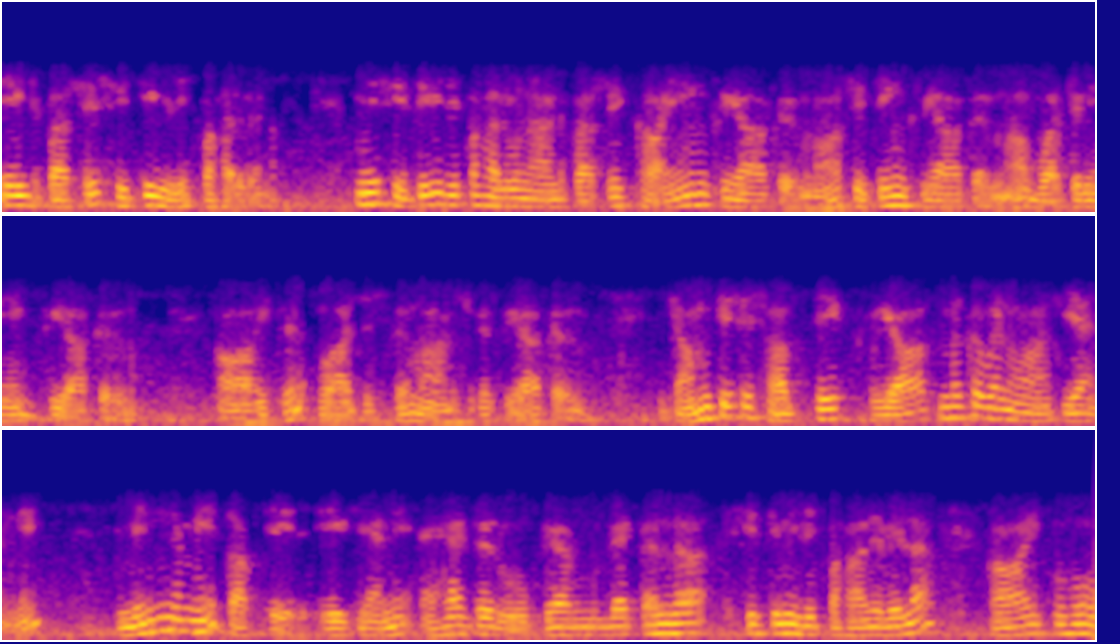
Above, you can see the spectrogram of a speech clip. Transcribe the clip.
ඊට පස්සේ සිතිවිලි පහළ වෙනවා. මේ සිතිවිලි පහළ වුණාට පස්සේ කයින් ක්‍රියා කරනවා සිතින් ක්‍රියා කරනවා වචනයෙන් ක්‍රියා කරනවා. කායික වාචික මානසික ක්‍රියා කරනවා. යම්කිසි සත්‍යයක් ක්‍රියාත්මක වෙනවා කියන්නේ මෙන්න මේ தත්ත්වය. ඒ කියන්නේ ඇහැට රූපයක් දැකලා සිතිවිලි පහළ වෙලා කායික හෝ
